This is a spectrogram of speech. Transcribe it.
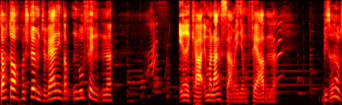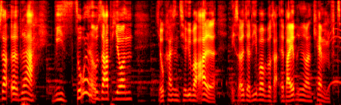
Doch, doch, bestimmt. Wir werden ihn dort nur finden. Erika, immer langsam in jungen Pferden. Wieso ein Usa äh, bla. Wieso ein Usapion? Yokai sind hier überall. Ich sollte lieber äh, beibringen, wie man kämpft.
